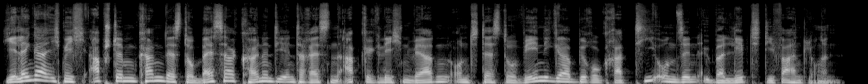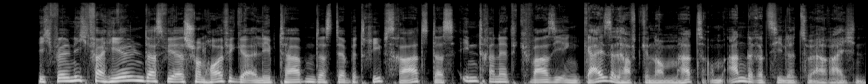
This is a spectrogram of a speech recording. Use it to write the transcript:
Je länger ich mich abstimmen kann, desto besser können die Interessen abgeglichen werden und desto weniger Bürokratieunsinn überlebt die Verhandlungen. Ich will nicht verhehlen, dass wir es schon häufiger erlebt haben, dass der Betriebsrat das Intranet quasi in Geiselhaft genommen hat, um andere Ziele zu erreichen.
